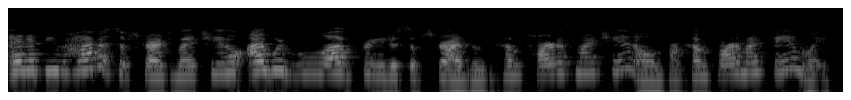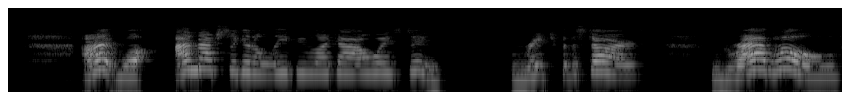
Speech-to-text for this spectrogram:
And if you haven't subscribed to my channel I would love for you to subscribe and become part of my channel and become part of my family. Alright well I'm actually going to leave you like I always do. Reach for the stars grab hold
